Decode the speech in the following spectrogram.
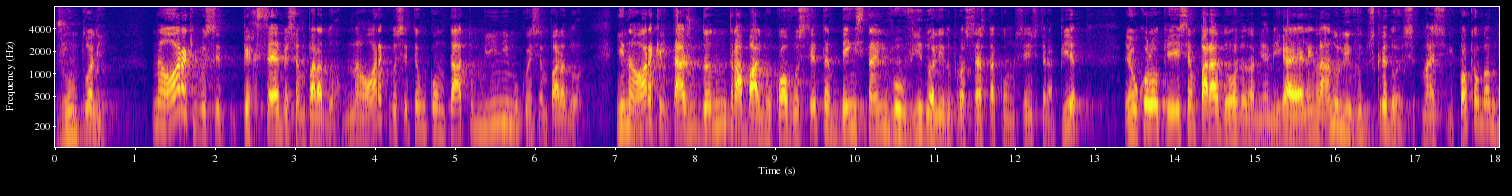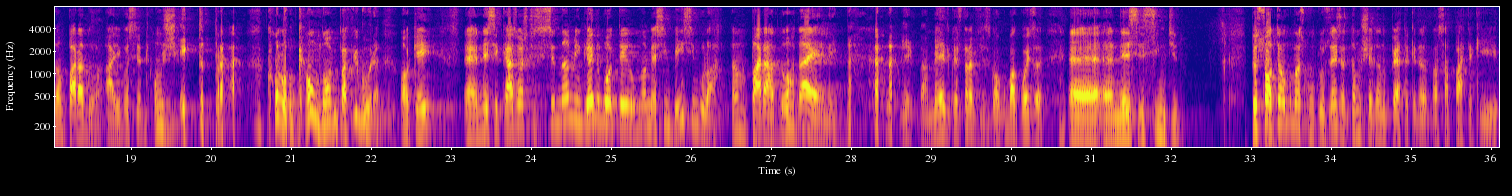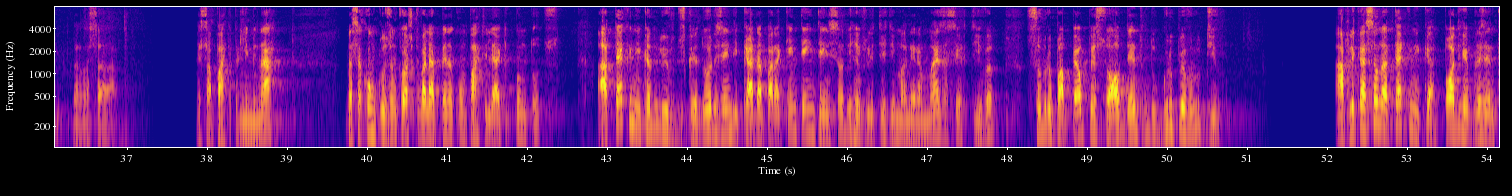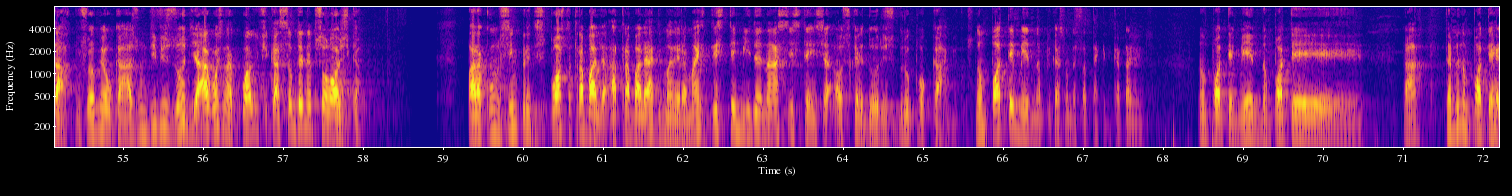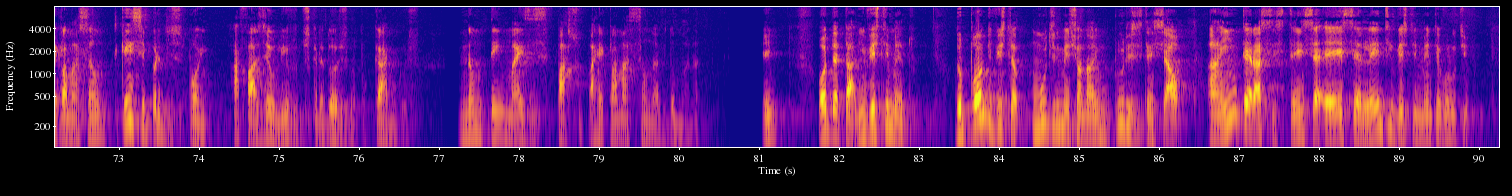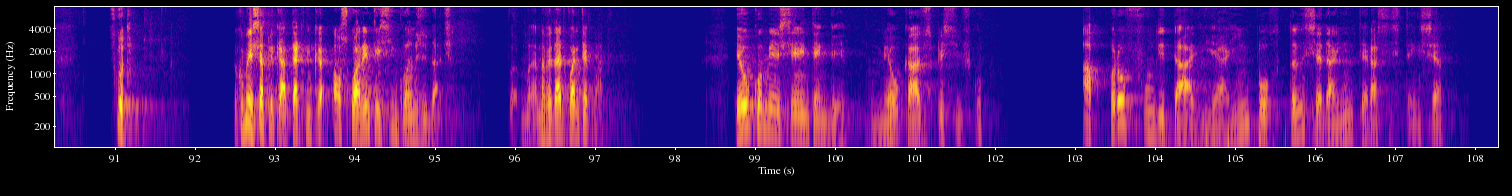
junto ali. Na hora que você percebe esse amparador, na hora que você tem um contato mínimo com esse amparador, e na hora que ele está ajudando um trabalho no qual você também está envolvido ali no processo da consciência terapia, eu coloquei esse amparador da minha amiga Ellen lá no livro dos credores. Mas qual que é o nome do amparador? Aí você dá um jeito para colocar um nome para a figura, ok? É, nesse caso, eu acho que, se não me engano, eu botei um nome assim bem singular: Amparador da Ellen, da médico extrafísico, alguma coisa é, é, nesse sentido. Pessoal, tem algumas conclusões, já estamos chegando perto aqui da nossa parte aqui, da nossa essa parte preliminar, dessa conclusão que eu acho que vale a pena compartilhar aqui com todos. A técnica do livro dos credores é indicada para quem tem a intenção de refletir de maneira mais assertiva sobre o papel pessoal dentro do grupo evolutivo. A aplicação da técnica pode representar, que foi o meu caso, um divisor de águas na qualificação tenepsológica, para com sim predisposto a trabalhar, a trabalhar de maneira mais destemida na assistência aos credores grupocármicos. Não pode ter medo na aplicação dessa técnica, tá, gente? Não pode ter medo, não pode ter Tá? Também não pode ter reclamação. Quem se predispõe a fazer o livro dos credores grupo kármicos não tem mais espaço para reclamação na vida humana. Okay? Outro detalhe: investimento. Do ponto de vista multidimensional e pluriexistencial, a interassistência é excelente investimento evolutivo. Escuta, eu comecei a aplicar a técnica aos 45 anos de idade. Na verdade, 44. Eu comecei a entender no meu caso específico, a profundidade e a importância da interassistência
